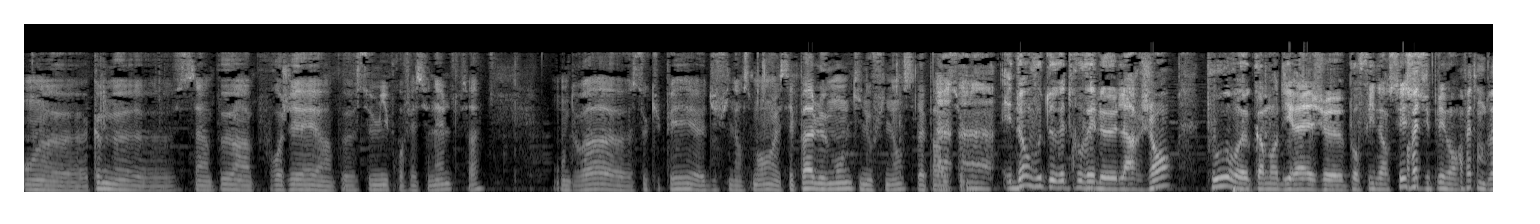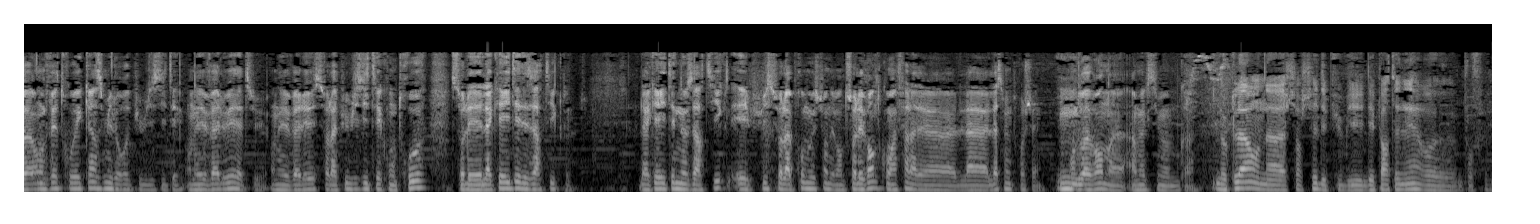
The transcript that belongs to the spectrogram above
on, euh, comme euh, c'est un peu un projet un peu semi-professionnel, tout ça, on doit euh, s'occuper euh, du financement et c'est pas le monde qui nous finance l'apparition. Ah, ah. Et donc vous devez trouver le- l'argent pour, euh, comment dirais-je, pour financer En ce fait, supplément. En fait, on, doit, on devait trouver 15 000 euros de publicité. On est évalué là-dessus. On est évalué sur la publicité qu'on trouve, sur les, la qualité des articles, la qualité de nos articles, et puis sur la promotion des ventes, sur les ventes qu'on va faire la, la, la semaine prochaine. Mm. On doit vendre un maximum, quoi. Donc là, on a cherché des, publi- des partenaires euh, pour, faire-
